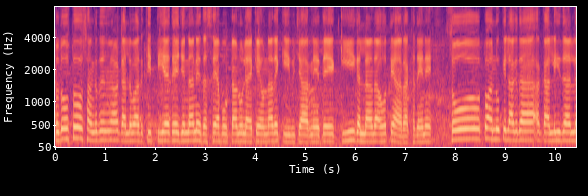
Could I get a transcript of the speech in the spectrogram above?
ਤੋ ਦੋਸਤੋ ਸੰਗਤ ਦੇ ਨਾਲ ਗੱਲਬਾਤ ਕੀਤੀ ਹੈ ਤੇ ਜਿਨ੍ਹਾਂ ਨੇ ਦੱਸਿਆ ਵੋਟਾਂ ਨੂੰ ਲੈ ਕੇ ਉਹਨਾਂ ਦੇ ਕੀ ਵਿਚਾਰ ਨੇ ਤੇ ਕੀ ਗੱਲਾਂ ਦਾ ਉਹ ਧਿਆਨ ਰੱਖਦੇ ਨੇ। ਸੋ ਤੁਹਾਨੂੰ ਕੀ ਲੱਗਦਾ ਅਕਾਲੀ ਦਲ,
